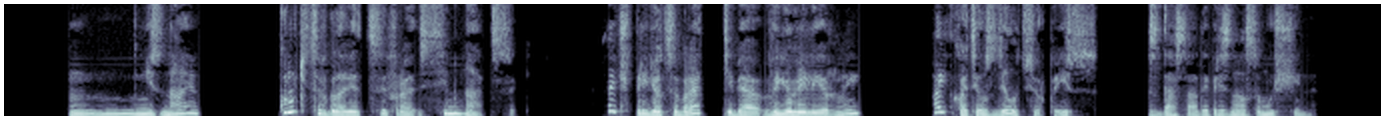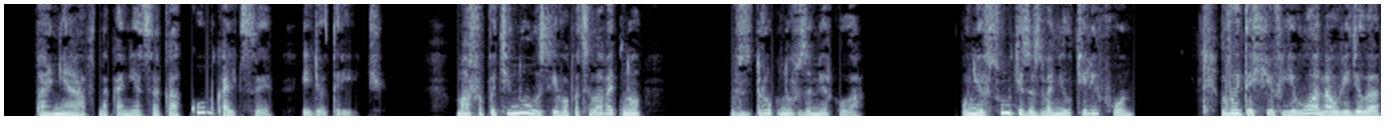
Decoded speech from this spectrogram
— Не знаю. Крутится в голове цифра семнадцать. Значит, придется брать тебя в ювелирный. А я хотел сделать сюрприз с досадой признался мужчина. Поняв, наконец, о каком кольце идет речь, Маша потянулась его поцеловать, но, вздрогнув, замерла. У нее в сумке зазвонил телефон. Вытащив его, она увидела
